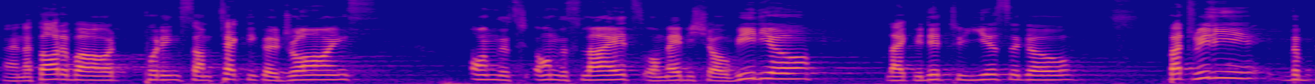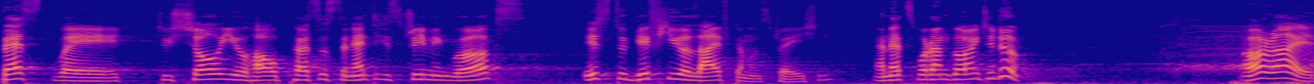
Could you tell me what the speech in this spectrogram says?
and I thought about putting some technical drawings on the, on the slides or maybe show video like we did two years ago. But really, the best way to show you how persistent entity streaming works is to give you a live demonstration, and that's what I'm going to do. All right.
